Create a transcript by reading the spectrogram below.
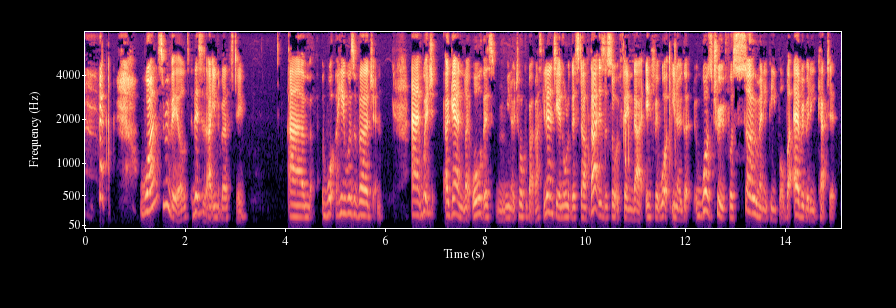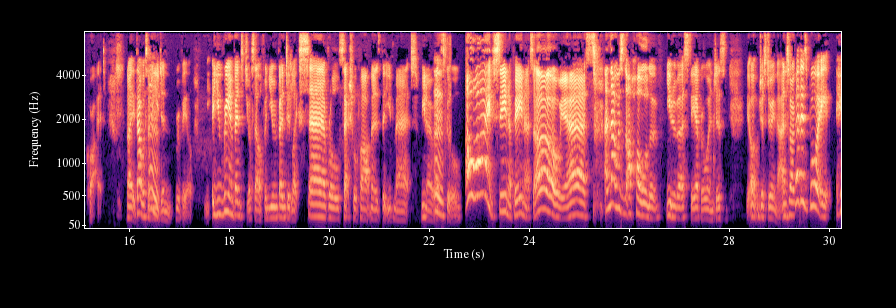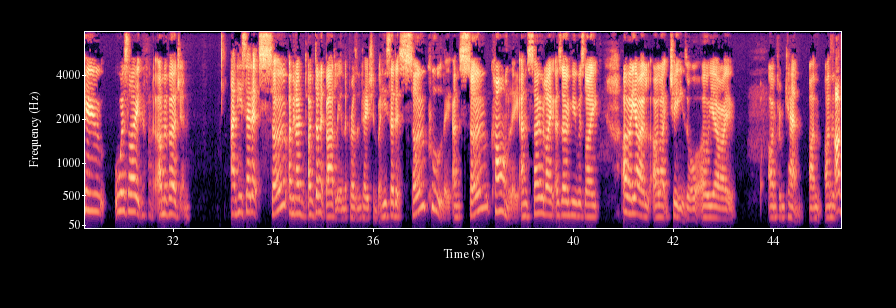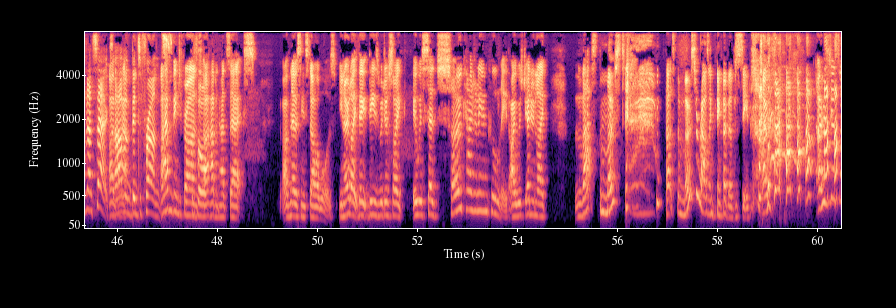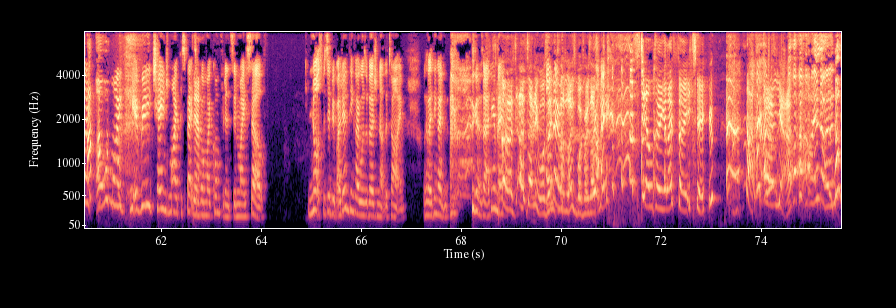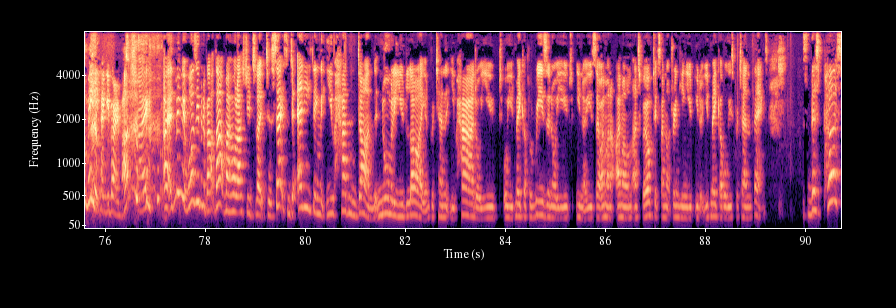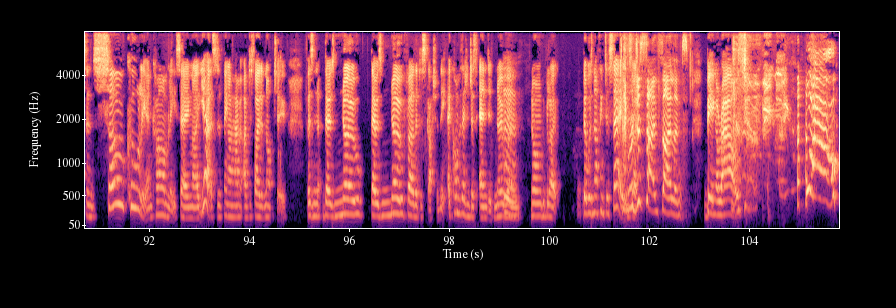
once revealed this is at university. Um, what, he was a virgin and which again like all this you know talk about masculinity and all of this stuff that is the sort of thing that if it was you know that was true for so many people but everybody kept it quiet. Like that was something mm. you didn't reveal. You reinvented yourself and you invented like several sexual partners that you'd met you know at mm. school. Oh i've seen a penis. Oh yes. And that was the whole of university. Everyone just oh, just doing that. And so i met this boy who was like i'm a virgin and he said it so, I mean, I've, I've done it badly in the presentation, but he said it so coolly and so calmly and so like as though he was like, oh yeah, I, I like cheese or oh yeah, I, I'm from Kent. I'm, I'm a, I've had sex. I've, I haven't been to France. I haven't been to France. Before. I haven't had sex. I've never seen Star Wars. You know, like they, these were just like, it was said so casually and coolly. I was genuinely like, that's the most that's the most arousing thing I've ever seen. I was, I was just like, oh my! It really changed my perspective yeah. on my confidence in myself. Not specific. I don't think I was a virgin at the time because I think I'm. I was going to say I think I. Uh, I definitely wasn't. I know. loads of boyfriends actually. Right? Still doing it. like thirty-two. uh, yeah. no, not me. Thank you very much. I, I, maybe it was even about that. My whole attitude to like to sex and to anything that you hadn't done that normally you'd lie and pretend that you had, or you'd or you'd make up a reason, or you'd you know you'd say I'm on I'm on antibiotics, I'm not drinking. You you know you'd make up all these pretend things this person so coolly and calmly saying like yeah this is a thing i have i've decided not to there's no, there's no there was no further discussion the conversation just ended no mm. one no one could be like there was nothing to say. We're like, just sat in silence, being aroused. wow.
